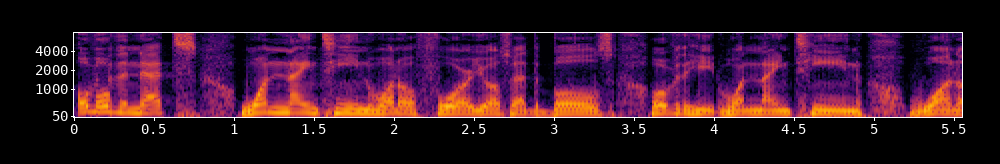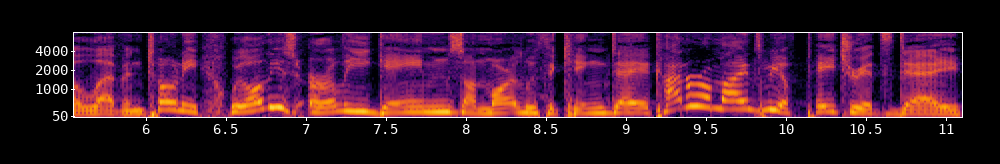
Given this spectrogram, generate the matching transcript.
over the Nets, 119-104. You also had the Bulls over the Heat, 119 111. Tony, with all these early games on Martin Luther King Day, it kind of reminds me of Patriots Day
